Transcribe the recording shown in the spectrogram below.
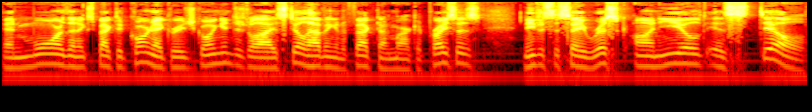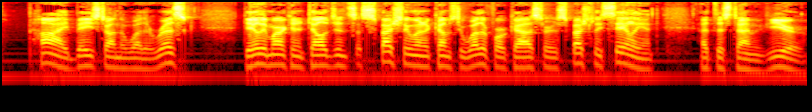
and more than expected corn acreage going into July is still having an effect on market prices. Needless to say, risk on yield is still high based on the weather risk. Daily market intelligence, especially when it comes to weather forecasts, are especially salient at this time of year.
